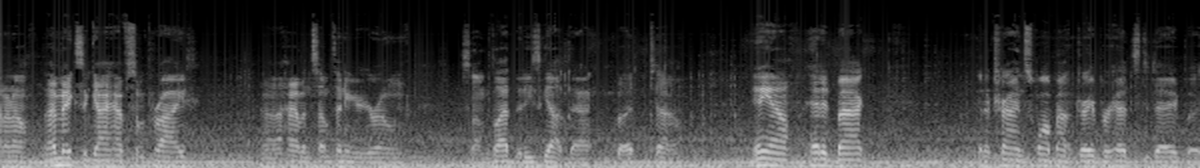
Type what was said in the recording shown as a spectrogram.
I don't know, that makes a guy have some pride, uh, having something of your own. So I'm glad that he's got that. But uh, anyhow, headed back, Gonna try and swap out Draper heads today, but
